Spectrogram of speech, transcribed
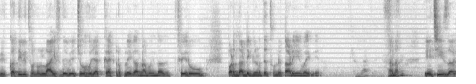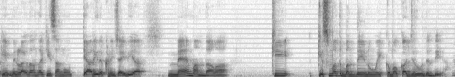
ਵੀ ਕਦੀ ਵੀ ਤੁਹਾਨੂੰ ਲਾਈਫ ਦੇ ਵਿੱਚ ਉਹੋ ਜਿਹਾ ਕਰੈਕਟਰ ਪਲੇ ਕਰਨਾ ਪੈਂਦਾ, ਫਿਰ ਉਹ ਪਰਦਾ ਡਿੱਗਣ ਤੇ ਤੁਹਾਨੂੰ ਤਾੜੀਆਂ ਹੀ ਵੱਜਦੀਆਂ। ਹੈਨਾ? ਇਹ ਚੀਜ਼ ਦਾ ਕਿ ਮੈਨੂੰ ਲੱਗਦਾ ਹੁੰਦਾ ਕਿ ਸਾਨੂੰ ਤਿਆਰੀ ਰੱਖਣੀ ਚਾਹੀਦੀ ਆ। ਮੈਂ ਮੰਨਦਾ ਵਾਂ ਕਿ ਕਿਸਮਤ ਬੰਦੇ ਨੂੰ ਇੱਕ ਮੌਕਾ ਜ਼ਰੂਰ ਦਿੰਦੀ ਆ।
